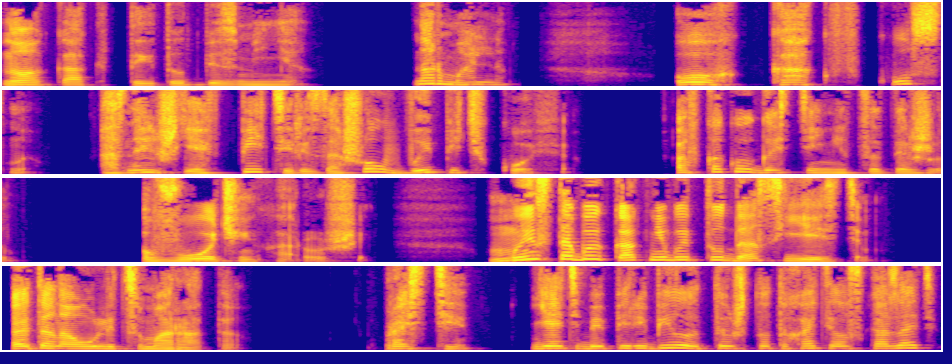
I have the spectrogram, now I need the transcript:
Ну а как ты тут без меня? Нормально. Ох, как вкусно! А знаешь, я в Питере зашел выпить кофе. А в какой гостинице ты жил? В очень хорошей. Мы с тобой как-нибудь туда съездим. Это на улице Марата. Прости, я тебя перебила, ты что-то хотел сказать?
